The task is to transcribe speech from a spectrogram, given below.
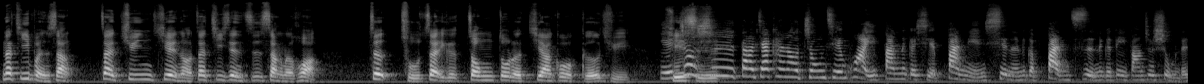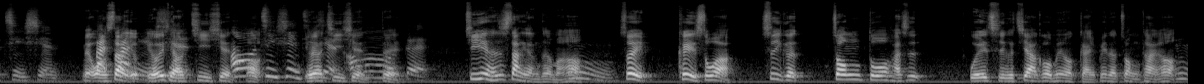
那基本上在均线哦，在季线之上的话，这处在一个中多的架构格局。也就是大家看到中间画一半那个写半年线的那个半字那个地方，就是我们的季线。没有往上有有一条季线哦，季线，有一条季线哦对对，季线还是上扬的嘛哈。嗯所以可以说啊，是一个中多还是维持一个架构没有改变的状态哈。嗯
